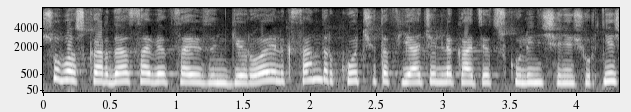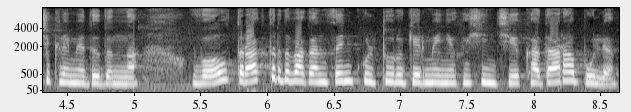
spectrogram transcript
Шубашкарда Совет Союзын герой Александр Кочетов ячелі кадет шкулин шене шуртне жеклемедыдынна. Вол трактор вагансен культуру кермене хышинчи кадара пуля.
